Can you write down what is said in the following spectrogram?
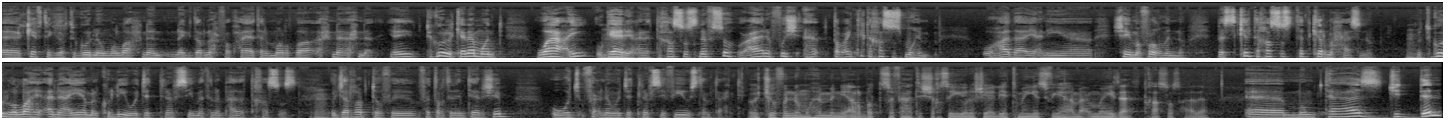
آه، كيف تقدر تقول لهم والله إحنا نقدر نحفظ حياة المرضى؟ إحنا إحنا. يعني تقول الكلام وأنت واعي وقاري. عن التخصص نفسه وعارف وش طبعا كل تخصص مهم وهذا يعني آه، شيء مفروغ منه. بس كل تخصص تذكر محاسنه. وتقول والله أنا أيام الكلية وجدت نفسي مثلا بهذا التخصص. وجربته في فترة الانترشيب وفعلا وجدت نفسي فيه واستمتعت وتشوف إنه مهم إني أربط صفاتي الشخصية والأشياء اللي يتميز فيها مع مميزات التخصص هذا آه، ممتاز جدا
